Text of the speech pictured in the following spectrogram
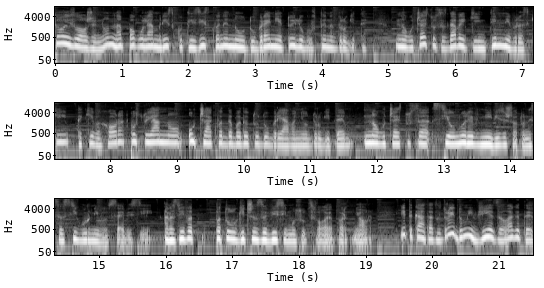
То е изложено на по-голям риск от изискване на одобрението и любовта на другите. Много често, създавайки интимни връзки, такива хора постоянно очакват да бъдат одобрявани от другите. Много често са силно ревниви, защото не са сигурни в себе си. Развиват патологична зависимост от своя партньор. И така нататък. С други думи, вие залагате,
